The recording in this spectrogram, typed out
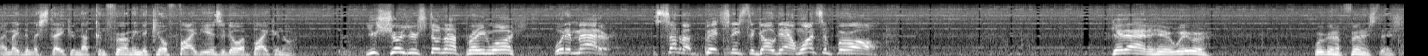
I made the mistake of not confirming the kill five years ago at Baikonur. You sure you're still not brainwashed? Would it matter? The son of a bitch needs to go down once and for all. Get out of here, Weaver. We're gonna finish this.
